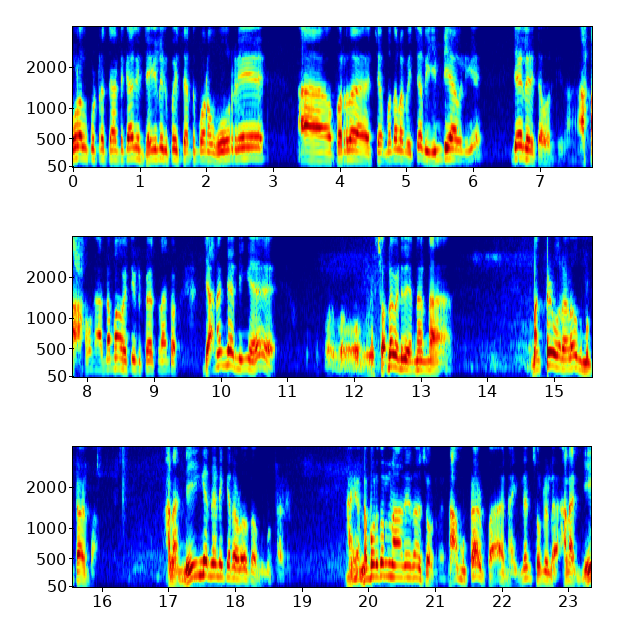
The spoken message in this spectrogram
ஊழல் குற்றச்சாட்டுக்காக ஜெயிலுக்கு போய் செத்து போன ஒரே ஆஹ், பிரத முதலமைச்சர் இந்தியாவிலேயே ஜெயலலிதா ஒருத்தி தான். அவங்க அந்தமாக வச்சுக்கிட்டு பேசுகிறாங்க ஜனங்க நீங்கள் சொல்ல வேண்டியது என்னன்னா மக்கள் ஓரளவுக்கு முட்டாள் தான். ஆனால் நீங்கள் நினைக்கிற அளவுக்கு அவங்க முட்டாள். நான் என்னை பொறுத்தவரை நான் அதே தான் சொல்கிறேன் நான் முட்டாள்ப்பா நான் இல்லைன்னு சொல்லலை. ஆனால் நீ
